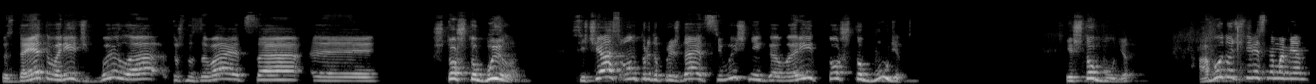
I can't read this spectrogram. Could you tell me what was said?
То есть до этого речь была, то, что называется, э, что, что было. Сейчас он предупреждает Всевышний говорит то, что будет. И что будет? А будет очень интересный момент.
